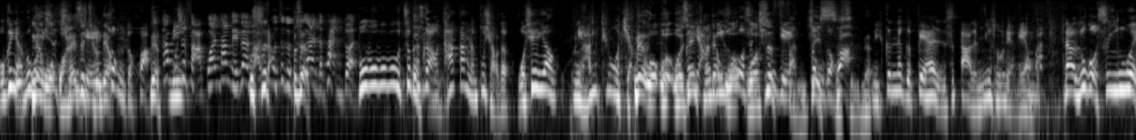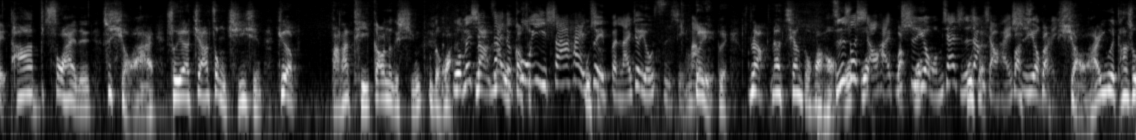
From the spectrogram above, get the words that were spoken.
我跟你讲，如果是情节重的话，他不是法官，他没办法做这个个案的判断。不不不不，这不是啊他当然不晓得。我现在要你还没听我讲。没有，我我我先强调，我我是反对的话，你跟那个被害人是大人没有什么两样嘛。那如果是因为他受害人是小孩，所以要加重其刑，就要。把它提高那个刑度的话，我们现在的故意杀害罪本来就有死刑嘛？对对，那那这样的话哈，只是说小孩不适用，我们现在只是让小孩适用。小孩因为他是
